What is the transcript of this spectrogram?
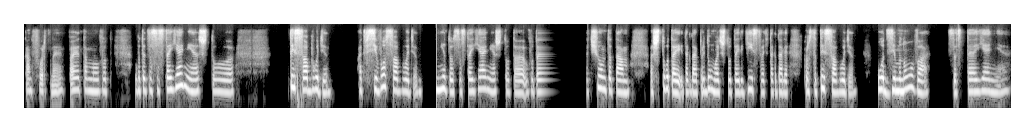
комфортные. Поэтому вот, вот это состояние, что ты свободен, от всего свободен. Нету состояния что-то вот о чем-то там, что-то и далее, придумывать что-то или действовать и так далее. Просто ты свободен от земного состояния.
